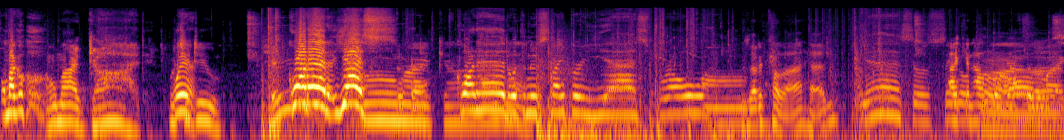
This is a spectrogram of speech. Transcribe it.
Oh my god! Oh my god. What'd Where? you do? Quad head! Yes! Oh my Okay. god. Quad head with the new sniper. Yes, bro. Um, that? Was that a color head? Yes, it was I can help pro. Oh those. my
